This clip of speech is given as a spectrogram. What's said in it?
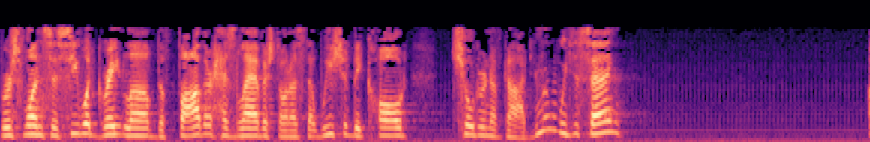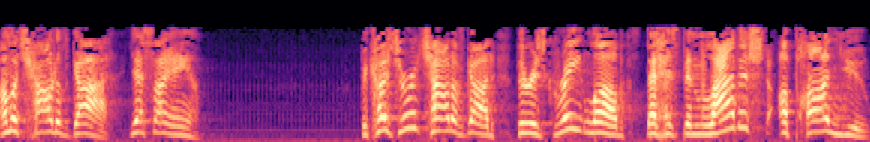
Verse 1 says, See what great love the Father has lavished on us that we should be called children of God. You remember what we just sang? I'm a child of God. Yes, I am. Because you're a child of God, there is great love that has been lavished upon you.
